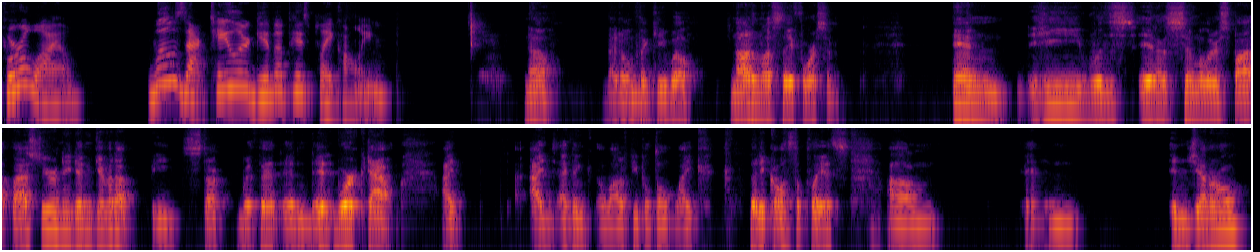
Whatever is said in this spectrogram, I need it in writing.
for a while. Will Zac Taylor give up his play calling? No, I don't think he will. Not unless they force him. And he was in a similar spot last year and he didn't give it up. He stuck with it and it worked out. I I, I think a lot of people don't like that he calls the plays. Um, and in general,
